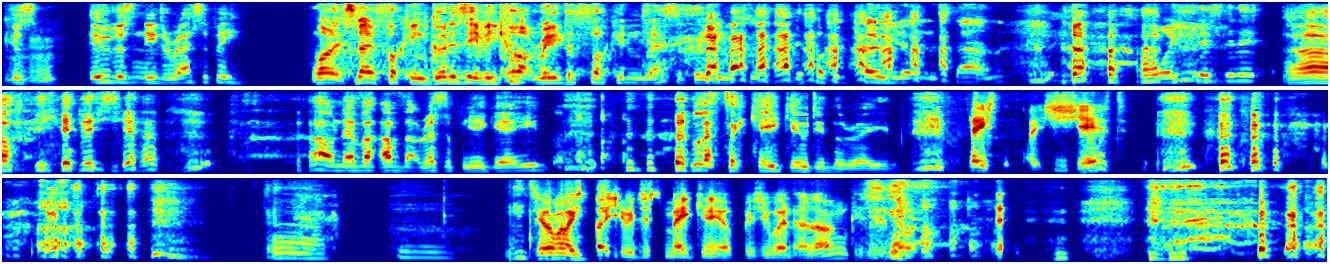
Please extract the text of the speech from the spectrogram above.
Because Mhm. who doesn't need a recipe? Well, it's no fucking good, is it, if you can't read the fucking recipe, the fucking code you don't understand? Pointless, isn't it? Oh, it is, yeah. I'll never have that recipe again. Left the cake out in the rain. Tasted like shit. Uh, It's almost like you were just making it up as you went along because you didn't know what.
